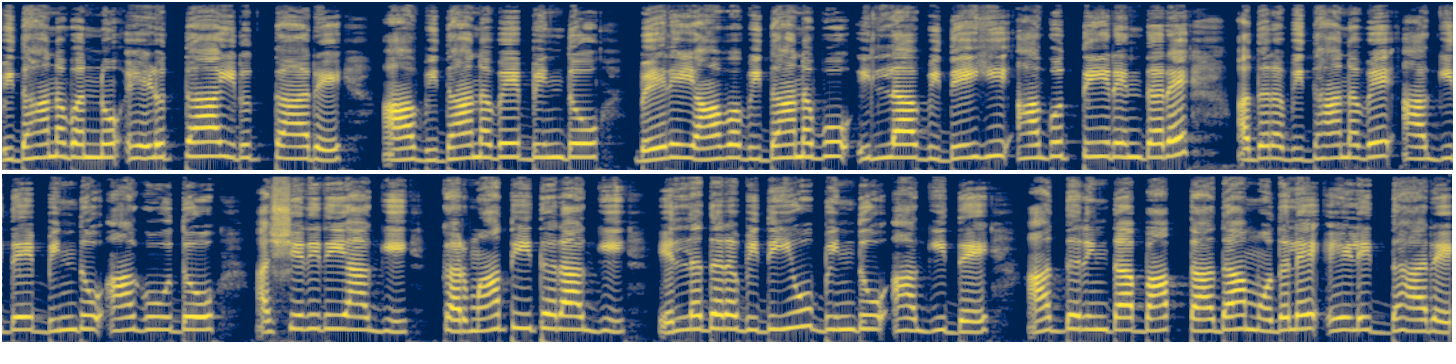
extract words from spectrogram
ವಿಧಾನವನ್ನು ಹೇಳುತ್ತಾ ಇರುತ್ತಾರೆ. ಆ ವಿಧಾನವೇ ಬಿಂದು. ಬೇರೆ ಯಾವ ವಿಧಾನವೂ ಇಲ್ಲ, ವಿದೇಹಿ ಆಗುತ್ತೀರೆಂದರೆ ಅದರ ವಿಧಾನವೇ ಆಗಿದೆ. ಬಿಂದು ಆಗುವುದು? ಅಶರೀರಿಯಾಗಿ, ಕರ್ಮಾತೀತರಾಗಿ, ಎಲ್ಲದರ ವಿಧಿಯೂ ಬಿಂದು ಆಗಿದೆ. ಆದ್ದರಿಂದ ಬಾಪ್ತಾದ ಮೊದಲೇ ಹೇಳಿದ್ದಾರೆ,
